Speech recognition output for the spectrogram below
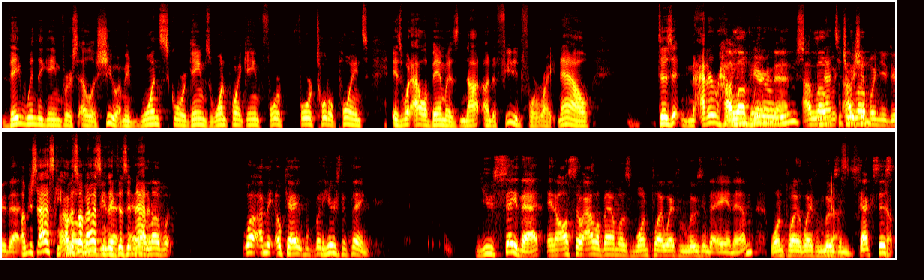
They win the game versus LSU. I mean, one score games, one point game, four four total points is what Alabama is not undefeated for right now. Does it matter how I love you win hearing or that. luse I in love that situation? I love when you do that. I'm just asking. I I'm, that's what I'm asking. Like, does it and I matter? love what- well, I mean, okay, but here's the thing. You say that, and also Alabama's one play away from losing to A and M, one play away from losing Yes. to Texas. Yep.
